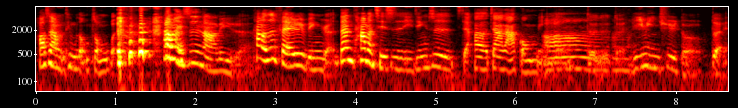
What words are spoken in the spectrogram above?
好像我们听不懂中文。他们是哪里人？他们是菲律宾人，但他们其实已经是加呃加拿大公民了。啊、对对对，移民去的。对，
